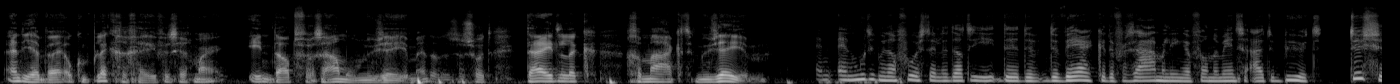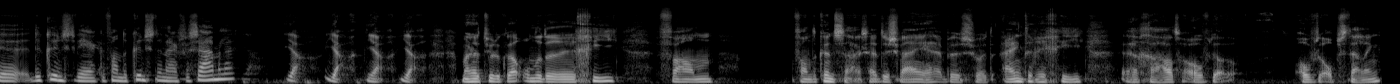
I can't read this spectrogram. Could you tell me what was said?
En die hebben wij ook een plek gegeven, zeg maar, in dat verzamelmuseum. Hè. Dat is een soort tijdelijk gemaakt museum. En, en moet ik me dan voorstellen dat die, de, de, de werken, de verzamelingen van de mensen uit de buurt tussen de kunstwerken van de kunstenaars verzamelen? Ja, ja, ja, ja. Maar natuurlijk wel onder de regie van, van de kunstenaars. Hè. Dus wij hebben een soort eindregie eh, gehad over de, over de opstelling.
